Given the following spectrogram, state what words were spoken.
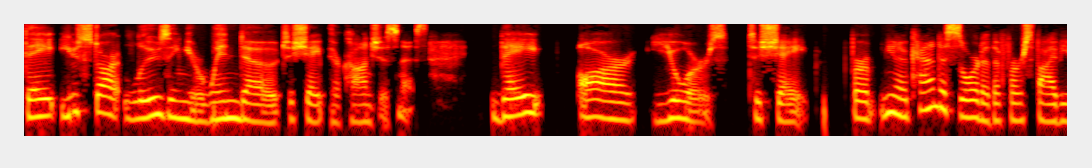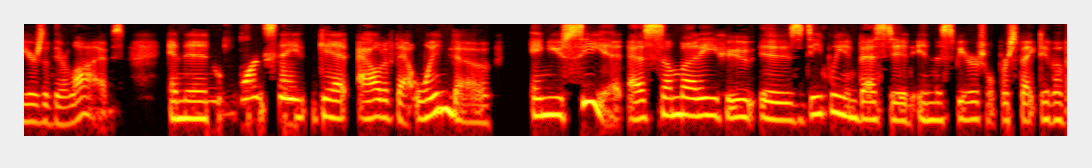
they you start losing your window to shape their consciousness. They are yours to shape for you know kind of sort of the first 5 years of their lives. And then once they get out of that window, and you see it as somebody who is deeply invested in the spiritual perspective of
